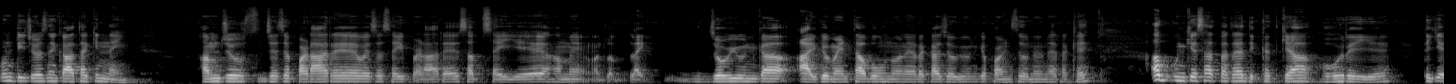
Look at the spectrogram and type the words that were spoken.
उन टीचर्स ने कहा था कि नहीं, हम जो जैसे पढ़ा रहे हैं, वैसे सही पढ़ा रहे हैं, सब सही है, हमें मतलब लाइक जो भी उनका आर्ग्यूमेंट था, वो उन्होंने रखा, जो भी उनके पॉइंट्स थे, उन्होंने रखे। अब उनके साथ पता है दिक्कत क्या हो रही है, ठीक है?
